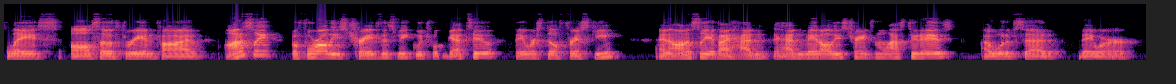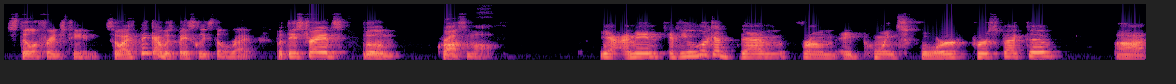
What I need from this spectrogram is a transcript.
place, also three and five. Honestly, before all these trades this week, which we'll get to, they were still frisky. And honestly, if I hadn't they hadn't made all these trades in the last two days, I would have said they were still a fringe team. So I think I was basically still right. But these trades, boom, cross them off. Yeah, I mean, if you look at them from a points for perspective, uh,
